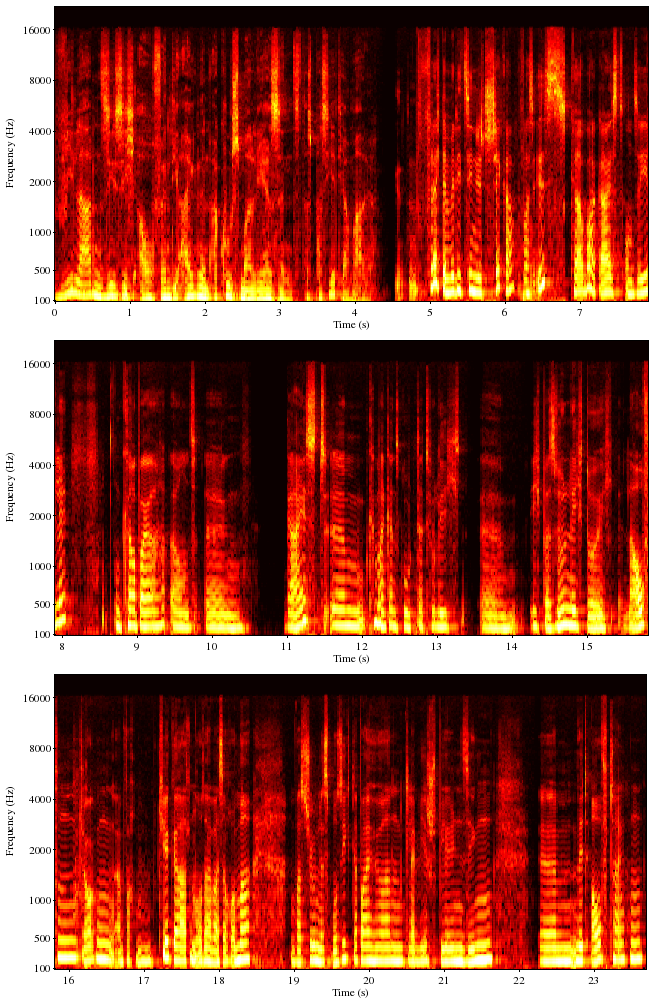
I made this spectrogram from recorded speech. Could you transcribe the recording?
wie laden Sie sich auf, wenn die eigenen Akkus mal leer sind? Das passiert ja mal vielleicht der medizinische Check-up. Was ist Körper, Geist und Seele? Körper und äh, Geist ähm, kann man ganz gut natürlich, ich persönlich, durch Laufen, Joggen, einfach im Tiergarten oder was auch immer, und was Schönes Musik dabei hören, Klavier spielen, singen, ähm, mit auftanken.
